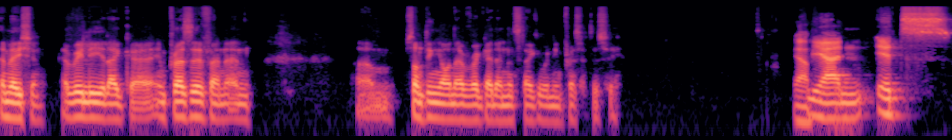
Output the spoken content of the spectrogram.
amazing, really like uh, impressive and and um, something you'll never get, and it's like really impressive to see. Yeah, yeah, and it's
